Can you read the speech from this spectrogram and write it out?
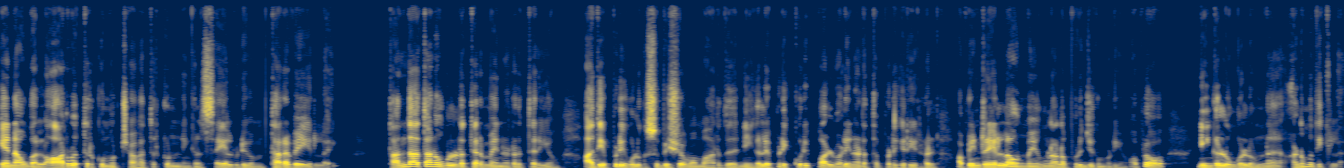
ஏன்னா உங்கள் ஆர்வத்திற்கும் உற்சாகத்திற்கும் நீங்கள் செயல் வடிவம் தரவே இல்லை. தந்தா தான் உங்களோட திறமை என்னன்றது தெரியும். அது எப்படி உங்களுக்கு சுபிஷமாக மாறுது? நீங்கள் எப்படி குறிப்பால் வழிநடத்தப்படுகிறீர்கள்? அப்படின்ற எல்லா உண்மையும் உங்களால் புரிஞ்சுக்க முடியும். அப்புறம் நீங்கள் உங்கள் உன்னை அனுமதிக்கலை.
